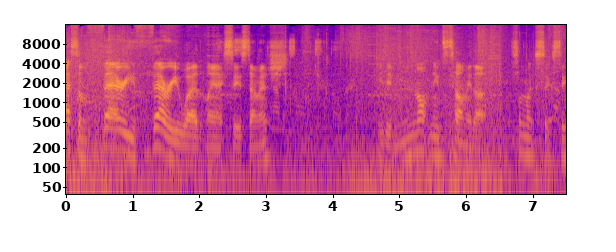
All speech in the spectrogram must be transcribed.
Yes, I'm very, very aware that my AC. You did not need to tell me that. Something like 60.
